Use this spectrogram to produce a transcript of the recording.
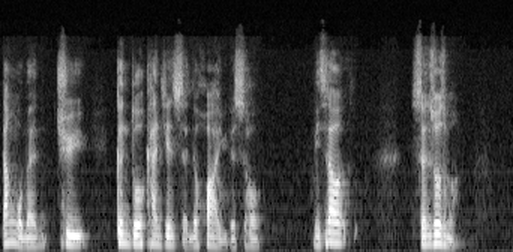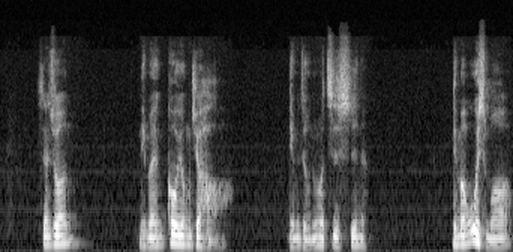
当我们去更多看见神的话语的时候，你知道神说什么？神说：“你们够用就好，你们怎么那么自私呢？你们为什么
